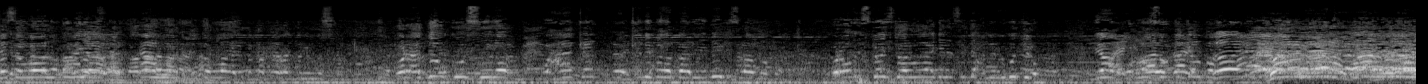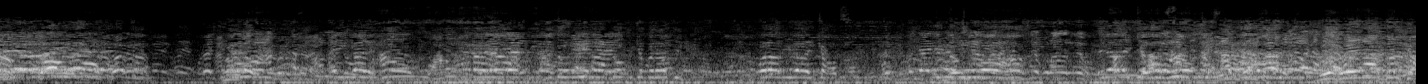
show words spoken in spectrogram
غزوا القضية اهو حدود الله لقتل رجل مسلم ورعدوكوا سوله waxaa ka kaliba baariye dhiig islaam wata war war iska jool wadaagina saddex nin lagu dilo yaa waxaa ka kaliba ilaahay ka cabso madaxweynaha dalka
